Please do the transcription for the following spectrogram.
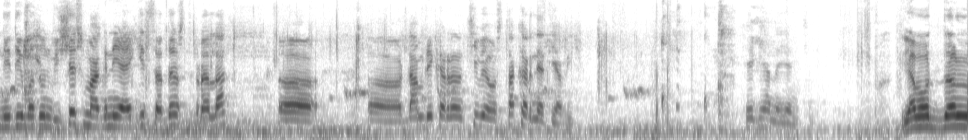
निधीमधून विशेष मागणी आहे की सदर स्थळाला डांबरीकरणाची व्यवस्था करण्यात यावी. हे घ्या ना यांची. याबद्दल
